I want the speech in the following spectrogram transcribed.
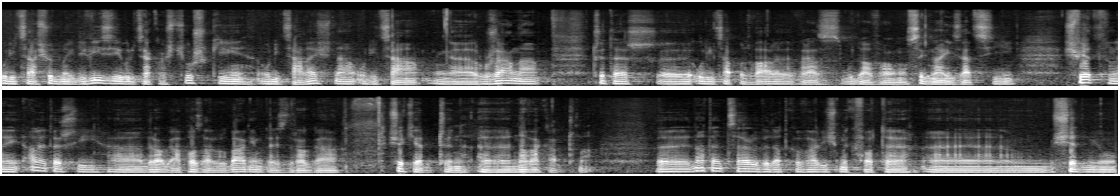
ulica 7 Dywizji, ulica Kościuszki, ulica Leśna, ulica Różana, czy też ulica Podwale wraz z budową sygnalizacji świetlnej, ale też i droga poza Lubaniem, to jest droga Siekierczyn-Nowa Karczma. E, na ten cel wydatkowaliśmy kwotę 7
